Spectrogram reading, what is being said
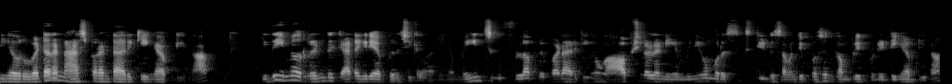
நீங்கள் ஒரு வெட்டரன் ஆஸ்பரண்ட்டாக இருக்கீங்க அப்படின்னா இதையுமே ஒரு ரெண்டு கேட்டகரியாக பிரிச்சுக்கலாம். நீங்கள் மெயின்ஸுக்கு ஃபுல்லாக ப்ரிப்பேர்டாக இருக்கீங்க. உங்கள் ஆப்ஷனில் நீங்கள் மினிமம் ஒரு sixty to seventy percent complete பண்ணிட்டீங்க அப்படின்னா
